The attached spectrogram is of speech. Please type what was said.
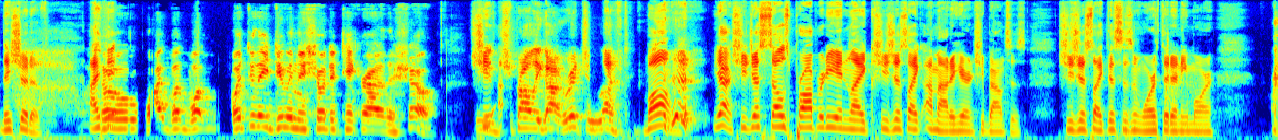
they should have i so think why, but what what do they do in the show to take her out of the show? She, she she probably got rich and left. Bomb. yeah, she just sells property and like she's just like, I'm out of here and she bounces. She's just like, this isn't worth it anymore.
